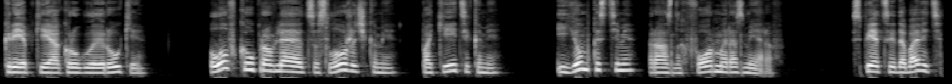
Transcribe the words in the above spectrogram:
Крепкие округлые руки ловко управляются с ложечками, пакетиками, и емкостями разных форм и размеров. Специи добавить?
